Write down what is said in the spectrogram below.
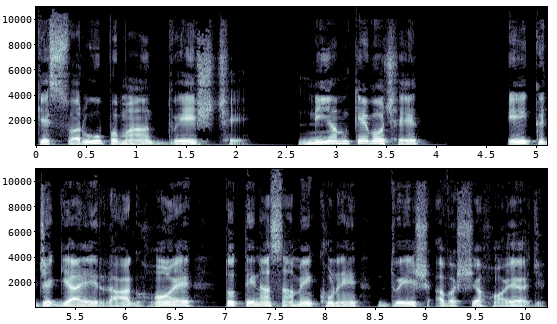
કે સ્વરૂપમાં દ્વેષ છે. નિયમ કેવો છે? એક જગ્યાએ રાગ હોય તો તેના સામે ખૂણે દ્વેષ અવશ્ય હોય જ,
